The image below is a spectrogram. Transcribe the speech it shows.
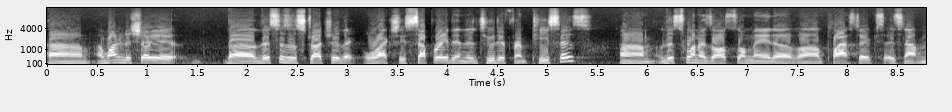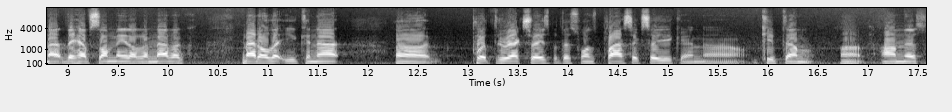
um, I wanted to show you, uh, this is a stretcher that will actually separate into two different pieces. Um, this one is also made of uh, plastics. It's not they have some made out of metal, metal that you cannot uh, put through x-rays, but this one's plastic so you can uh, keep them uh, on this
